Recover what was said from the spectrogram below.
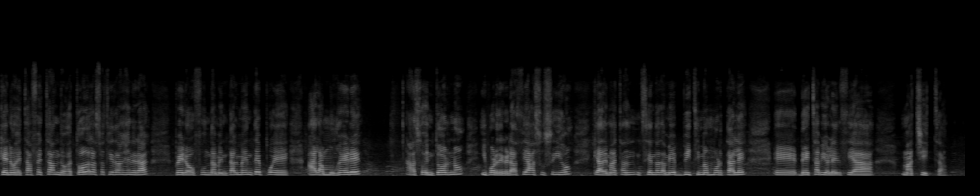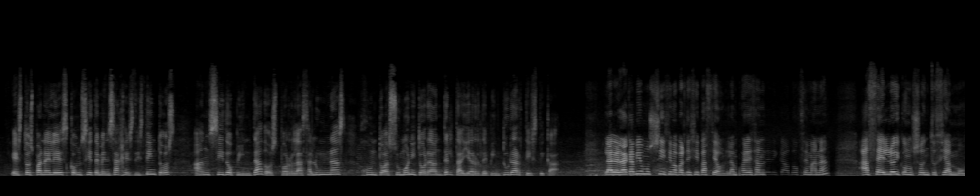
que nos está afectando a toda la sociedad en general, pero fundamentalmente pues a las mujeres a su entorno y por desgracia a sus hijos, que además están siendo también víctimas mortales eh, de esta violencia machista. Estos paneles con siete mensajes distintos han sido pintados por las alumnas junto a su monitora del taller de pintura artística. La verdad que ha habido muchísima participación. Las mujeres han dedicado dos semanas a hacerlo y con su entusiasmo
